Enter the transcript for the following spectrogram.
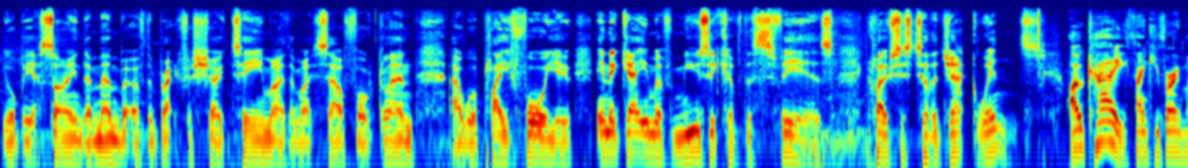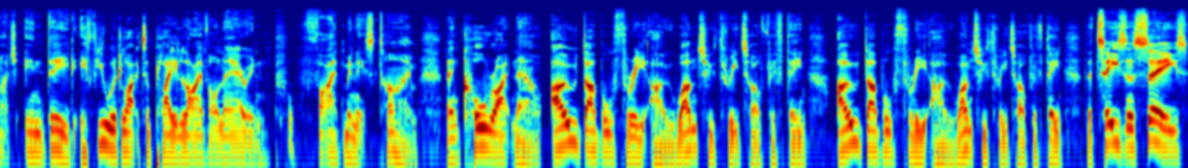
You'll be assigned a member of the Breakfast Show team, either myself or Glenn. Uh, will play for you in a game of Music of the Spheres. Closest to the Jack wins. Okay, thank you very much indeed. If you would like to play live on air in phew, five minutes' time, then call right now 0330 123 1215. 0330 123 1215. The T's and C's,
